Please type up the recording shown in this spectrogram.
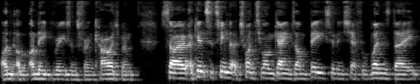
I, I, need reasons for encouragement. So against a team that are 21 games unbeaten in Sheffield Wednesday,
